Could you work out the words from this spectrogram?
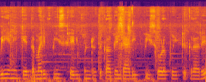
பிரியாணிக்கு ஏற்ற மாதிரி பீஸ் ரெடி பண்ணுறதுக்காக டேடி பீஸோடு போயிட்டுருக்கிறாரு.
